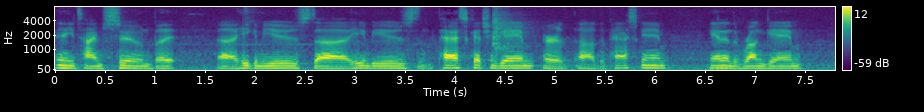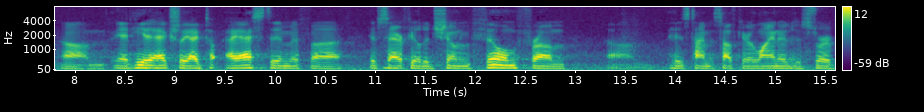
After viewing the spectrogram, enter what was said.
anytime soon, but uh, he can be used. Uh, he can be used in the pass catching game or uh, the pass game, and in the run game. Um, and he had actually, I, t- I asked him if uh, if Satterfield had shown him film from um, his time at South Carolina to sort of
